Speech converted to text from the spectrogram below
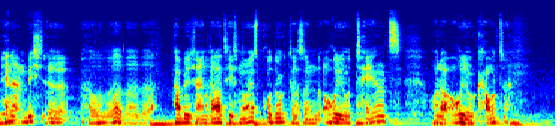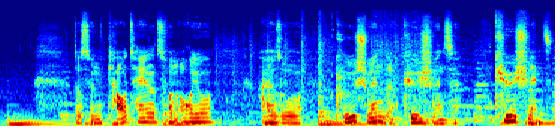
Erinnert mich, äh, habe ich ein relativ neues Produkt, das sind Oreo Tails oder Oreo Kaut. Das sind Cowtails von Oreo, also Kühlschwänze, Kühlschwänze, Kühlschwänze.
